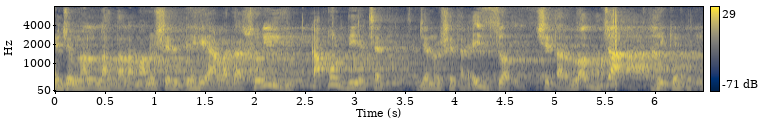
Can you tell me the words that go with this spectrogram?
এজন্য আল্লাহ তালা মানুষের দেহে আলাদা শরীর কাপড় দিয়েছেন, যেন সে তার ইজ্জত, সে তার লজ্জা ঢেকে রাখে।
